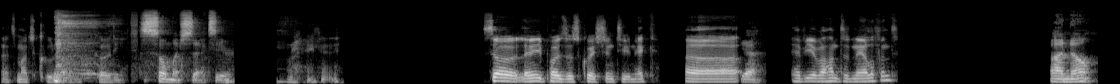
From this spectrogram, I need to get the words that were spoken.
That's much cooler than Cody. So much sexier. right. So let me pose this question to you, Nick. Uh, Yeah. Have you ever hunted an elephant? Uh, no,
